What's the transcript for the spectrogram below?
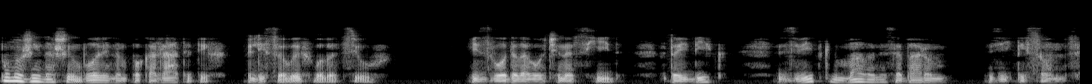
поможи нашим воїнам покарати тих лісових волоцюг. І зводила очі на схід, в той бік, звідки мало незабаром зійти сонце.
